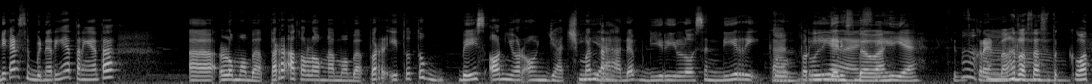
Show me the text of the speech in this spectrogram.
Jadi kan sebenarnya ternyata eh, lo mau baper atau lo nggak mau baper itu tuh based on your own judgment Iya. terhadap diri lo sendiri Tuh, kan. perlu Iya nggak bawahi ya itu keren Mm-mm. banget loh satu quote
